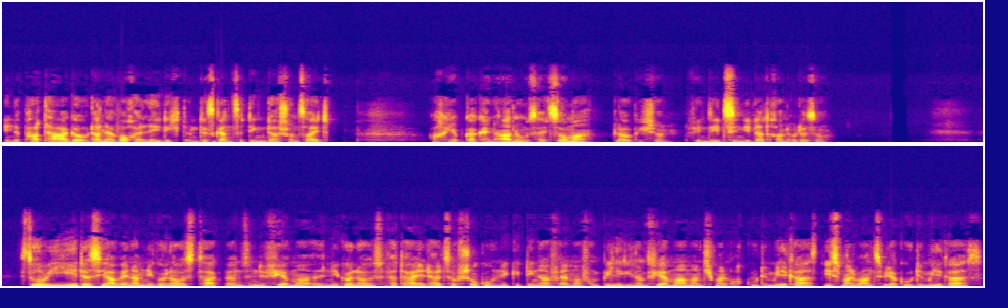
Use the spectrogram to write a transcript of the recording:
in ein paar Tage oder einer Woche erledigt und das ganze Ding da schon seit, ach, ich habe gar keine Ahnung, seit Sommer, glaube ich schon. Finden die, sind die da dran oder so. So wie jedes Jahr, wenn am Nikolaustag bei uns in der Firma Nikolaus verteilt, halt so Schoko-Dinger, einmal von billigen Firma, manchmal auch gute Milkas. Diesmal waren es wieder gute Milkas.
